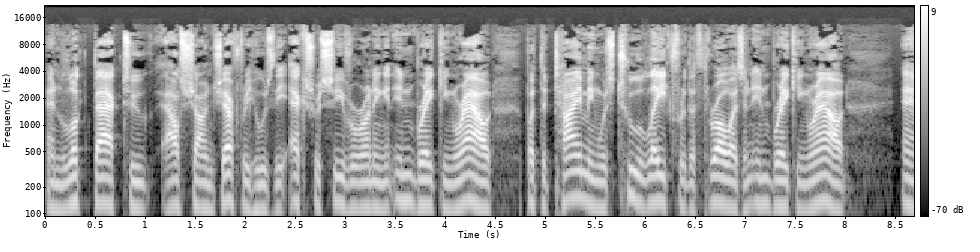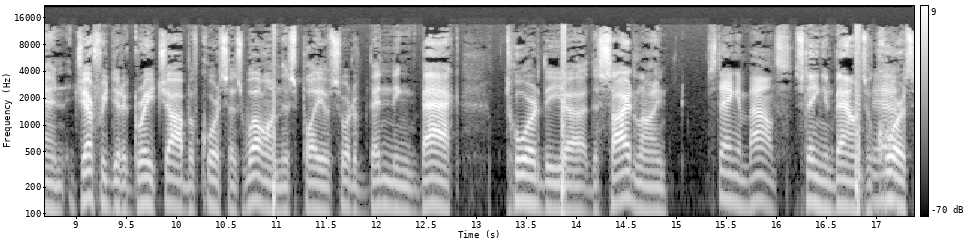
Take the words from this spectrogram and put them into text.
and looked back to Alshon Jeffery, who was the ex receiver running an in breaking route, but the timing was too late for the throw as an in breaking route. And Jeffery did a great job, of course, as well on this play of sort of bending back toward the uh, the sideline, staying in bounds. staying in bounds, of Yeah. course.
